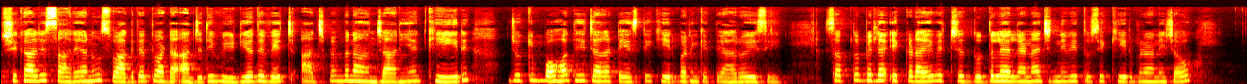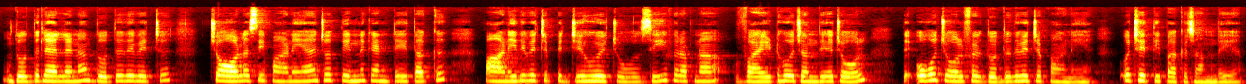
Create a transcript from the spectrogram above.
ਸਤਿ ਸ਼੍ਰੀ ਅਕਾਲ ਜੀ ਸਾਰਿਆਂ ਨੂੰ। ਸਵਾਗਤ ਹੈ ਤੁਹਾਡਾ ਅੱਜ ਦੀ ਵੀਡੀਓ ਦੇ ਵਿੱਚ। ਅੱਜ ਮੈਂ ਬਣਾਉਣ ਜਾ ਰਹੀ ਹਾਂ ਖੀਰ, ਜੋ ਕਿ ਬਹੁਤ ਹੀ ਜ਼ਿਆਦਾ ਟੇਸਟੀ ਖੀਰ ਬਣ ਕੇ ਤਿਆਰ ਹੋਈ ਸੀ। ਸਭ ਤੋਂ ਪਹਿਲਾਂ ਇੱਕ ਕੜਾਈ ਵਿੱਚ ਦੁੱਧ ਲੈ ਲੈਣਾ, ਜਿੰਨੀ ਵੀ ਤੁਸੀਂ ਖੀਰ ਬਣਾਉਣੀ ਚਾਹੋ। ਦੁੱਧ ਲੈ ਲੈਣਾ। ਦੁੱਧ ਦੇ ਵਿੱਚ ਚੌਲ ਅਸੀਂ ਪਾਣੇ ਆ, ਜੋ 3 ਘੰਟੇ ਤੱਕ ਪਾਣੀ ਦੇ ਵਿੱਚ ਭਿੱਜੇ ਹੋਏ ਚੌਲ ਸੀ। ਫਿਰ ਆਪਣਾ ਵਾਈਟ ਹੋ ਜਾਂਦੇ ਆ ਚੌਲ, ਤੇ ਉਹ ਚੌਲ ਫਿਰ ਦੁੱਧ ਦੇ ਵਿੱਚ ਪਾਣੇ ਆ। ਉਹ ਛੇਤੀ ਪੱਕ ਜਾਂਦੇ ਆ।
